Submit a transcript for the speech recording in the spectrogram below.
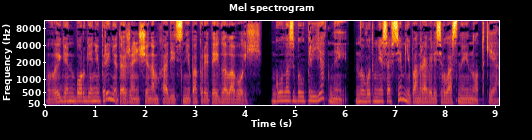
В Игенбурге не принято женщинам ходить с непокрытой головой». Голос был приятный, но вот мне совсем не понравились властные нотки.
